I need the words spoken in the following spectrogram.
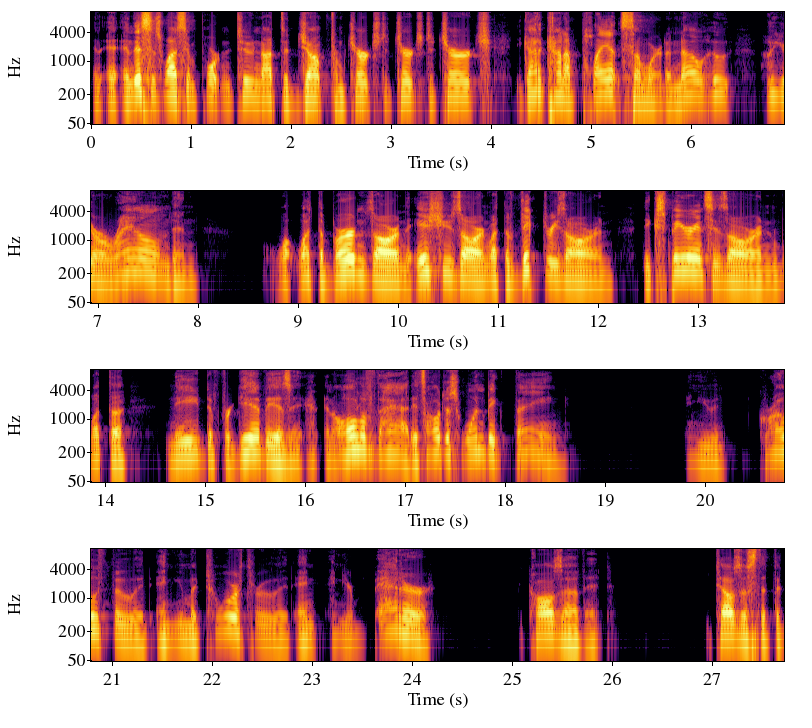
And, and this is why it's important, too, not to jump from church to church to church. You got to kind of plant somewhere to know who, who you're around and what, what the burdens are and the issues are and what the victories are and the experiences are and what the need to forgive is and, and all of that. It's all just one big thing. And you grow through it and you mature through it and, and you're better because of it. He tells us that the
